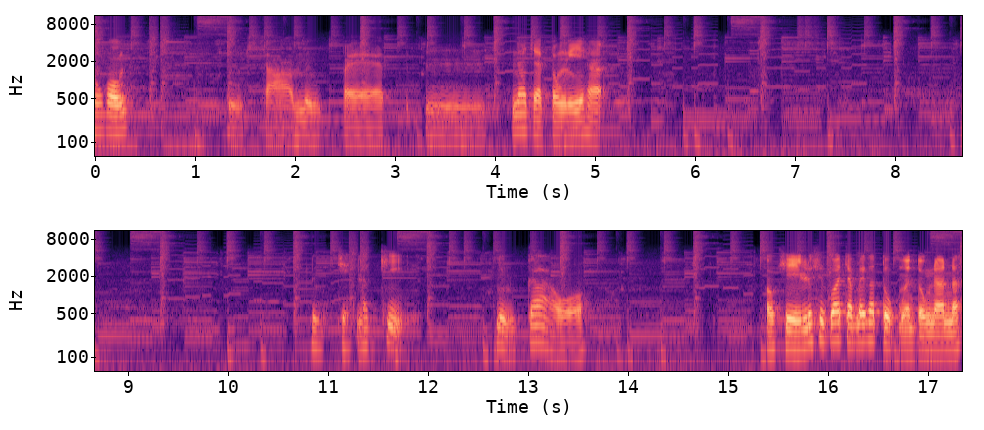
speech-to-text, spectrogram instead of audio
ของผมหนึ่งสามหนึ่งแปดอืมน่าจะตรงนี้ฮะ หนึ่งเจ็ดลัคกี้หนึ่งเก้าเหรอโอเค รู้สึกว่าจะไม่กระตุกเหมือนตรงนั้นนะ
